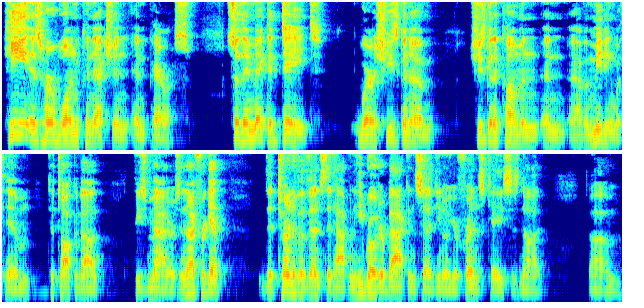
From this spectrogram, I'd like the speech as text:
he is her one connection in Paris. So they make a date where she's gonna she's gonna come and, and have a meeting with him to talk about these matters. And I forget the turn of events that happened. He wrote her back and said, you know, your friend's case is not um,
